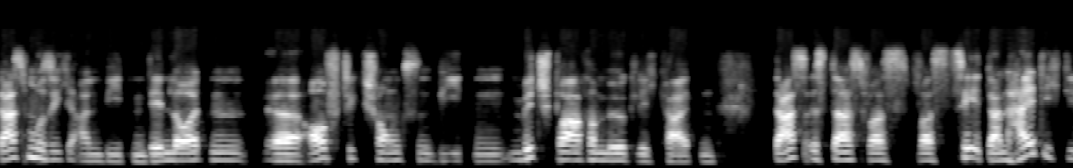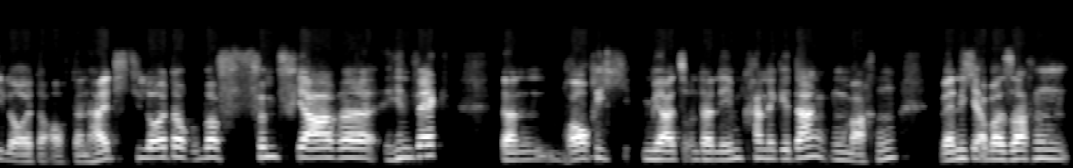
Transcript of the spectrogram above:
das muss ich anbieten, den Leuten äh, Aufstiegschancen bieten, Mitsprachemöglichkeiten. Das ist das, was, was zählt. Dann halte ich die Leute auch. Dann halte ich die Leute auch über fünf Jahre hinweg. Dann brauche ich mir als Unternehmen keine Gedanken machen. Wenn ich aber Sachen,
